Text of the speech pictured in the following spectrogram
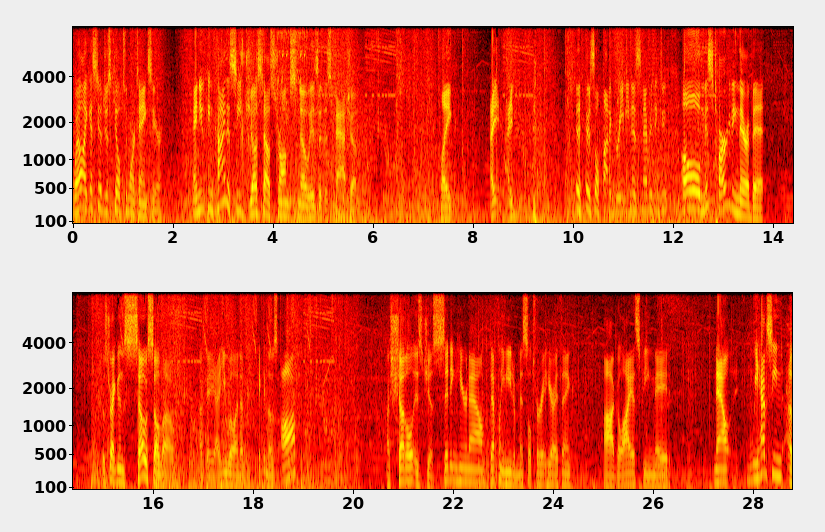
well, I guess he'll just kill two more tanks here. And you can kind of see just how strong Snow is at this matchup. Like, I... I there's a lot of greediness and everything, too. Oh, mistargeting there a bit. Those Dragoons so, so low. Okay, yeah, he will end up picking those off. A shuttle is just sitting here now. Definitely need a missile turret here, I think. Uh, Goliath's being made. Now, we have seen a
